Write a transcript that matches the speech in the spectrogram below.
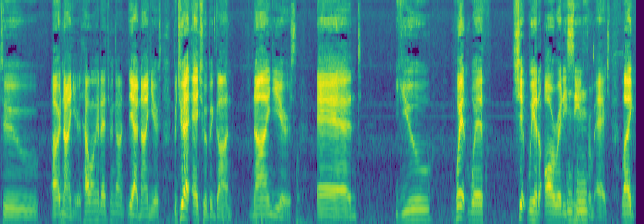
to uh, nine years. How long had Edge been gone? Yeah, nine years. But you had Edge who had been gone nine years, and you went with shit we had already seen mm-hmm. from Edge. Like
